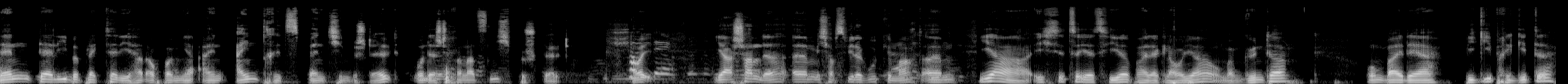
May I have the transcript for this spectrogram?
Denn der liebe Black Teddy hat auch bei mir ein Eintrittsbändchen bestellt und der Stefan hat's nicht bestellt. Aber Ja, Schande. Ähm, ich habe es wieder gut gemacht. Ähm, ja, ich sitze jetzt hier bei der Claudia und beim Günther und bei der Biggie Brigitte,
